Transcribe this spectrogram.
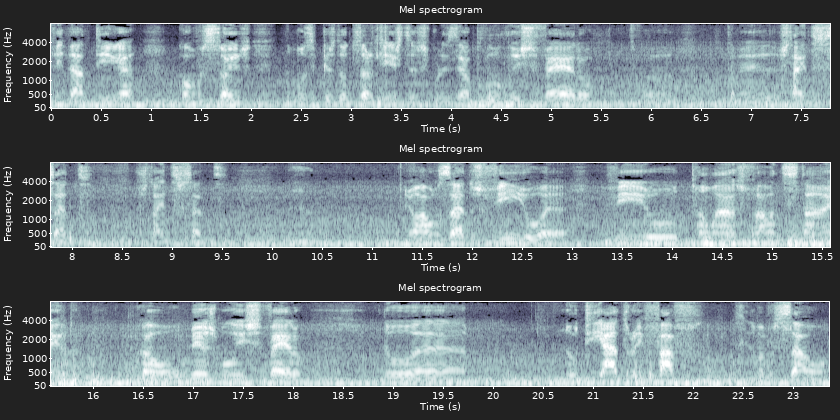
Vida Antiga, com versões de músicas de outros artistas, por exemplo, Luís Severo, também está interessante, está interessante. Eu há uns anos vi-o vi o Tomás Wallenstein com o mesmo Luís Severo no, uh, no teatro em Faf, assim, numa versão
